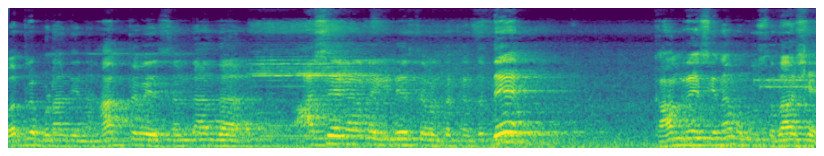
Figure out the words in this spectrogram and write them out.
ಭದ್ರ ಬುಣಾದಿಯನ್ನು ಹಾಕ್ತೇವೆ ಸಂಘದ ಆಶಯಗಳನ್ನು ಈಡೇರಿಸ್ತೇವೆ ಅಂತಕ್ಕಂಥದ್ದೇ ಕಾಂಗ್ರೆಸ್ಸಿನ ಒಂದು ಸದಾಶಯ.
